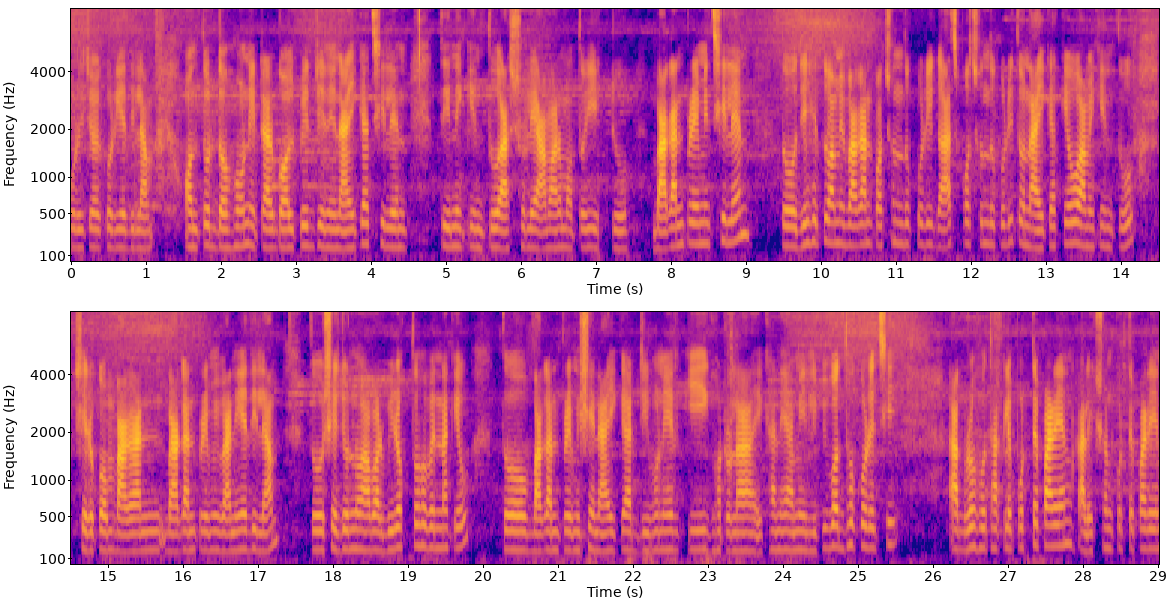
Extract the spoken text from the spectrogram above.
পরিচয় করিয়ে দিলাম। অন্তর্দহন, এটার গল্পের যিনি নায়িকা ছিলেন, তিনি কিন্তু আসলে আমার মতোই একটু বাগান প্রেমী ছিলেন। তো যেহেতু আমি বাগান পছন্দ করি, গাছ পছন্দ করি, তো নায়িকাকেও আমি কিন্তু সেরকম বাগান বাগান প্রেমী বানিয়ে দিলাম। তো সেজন্য আবার বিরক্ত হবেন না কেউ। তো বাগান প্রেমী সে নায়িকার জীবনের কি ঘটনা এখানে আমি লিপিবদ্ধ করেছি। আগ্রহ থাকলে পড়তে পারেন কালেকশন করতে পারেন।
